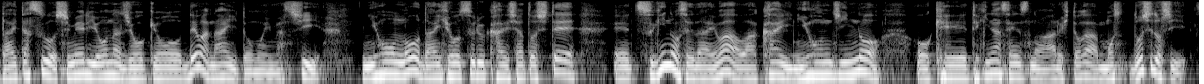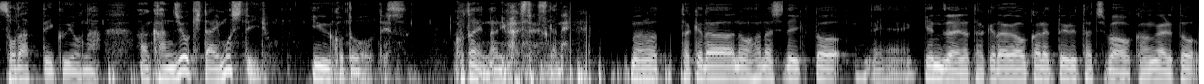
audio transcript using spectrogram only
大多数を占めるような状況ではないと思いますし、日本を代表する会社として、えー次の世代は若い日本人の経営的なセンスのある人がもしどしどし育っていくような感じを期待もしているということです。答えになりましたですかね。まあ、の武田のお話でいくと、えー現在の武田が置かれている立場を考えると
